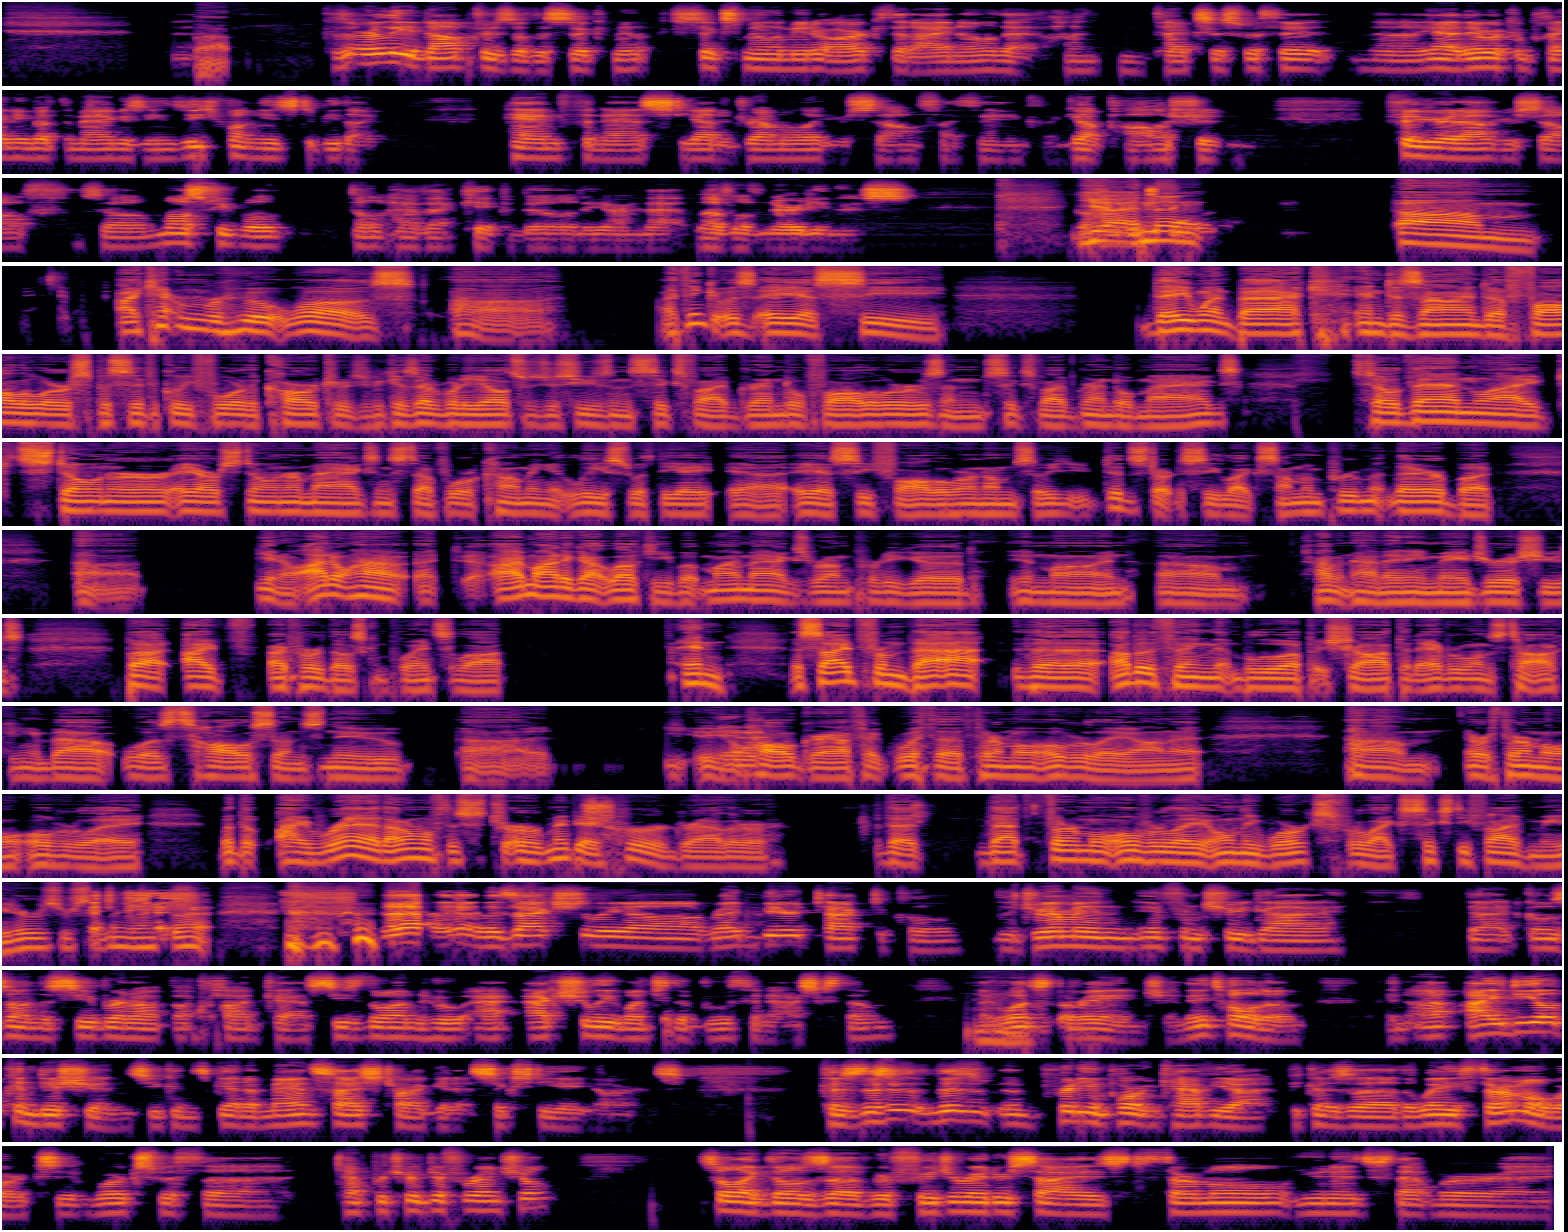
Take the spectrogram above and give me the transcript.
But because early adopters of the six, six millimeter arc that I know that hunt in Texas with it, uh, yeah, they were complaining about the magazines. Each one needs to be like hand finessed. You got to Dremel it yourself. I think like, you got to polish it and figure it out yourself. So most people don't have that capability or that level of nerdiness. yeah, and then um, I can't remember who it was. Uh, I think it was ASC they went back and designed a follower specifically for the cartridge because everybody else was just using 6.5 Grendel followers and 6.5 Grendel mags. So then, like Stoner, AR Stoner mags and stuff were coming at least with the uh, ASC follower in them. So you did start to see like some improvement there, but uh, you know, I don't have. I might have got lucky, but my mags run pretty good in mine. Um, haven't had any major issues, but I've I've heard those complaints a lot. And aside from that, the other thing that blew up at Shot that everyone's talking about was Holosun's new uh, you yeah. know, holographic with a thermal overlay on it, um, or thermal overlay. But the, I read, I don't know if this is true, or maybe I heard rather, that that thermal overlay only works for like 65 meters or something like that. yeah, yeah, it's actually uh, Redbeard Tactical, the German infantry guy that goes on the Seaburn podcast. He's the one who a- actually went to the booth and asked them, like, mm-hmm. what's the range? And they told him, in uh, ideal conditions, you can get a man-sized target at 68 yards. Because this is this is a pretty important caveat. Because uh, the way thermal works, it works with uh, temperature differential. So, like those uh, refrigerator-sized thermal units that were uh,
